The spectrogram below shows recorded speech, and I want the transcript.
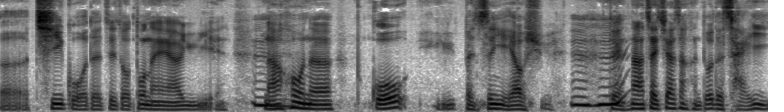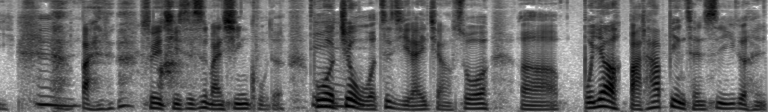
呃七国的这种东南亚语言，嗯。然后呢国语本身也要学，嗯哼，对，那再加上很多的才艺嗯，班，所以其实是蛮辛苦的。不过就我自己来讲，说呃，不要把它变成是一个很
